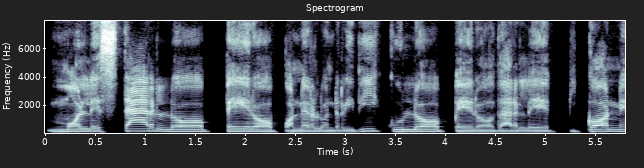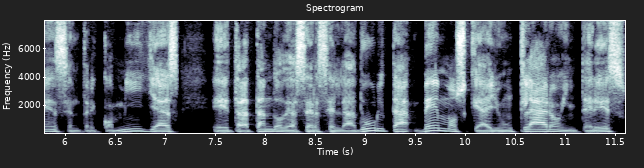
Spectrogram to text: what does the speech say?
molestarlo, pero ponerlo en ridículo, pero darle picones, entre comillas, eh, tratando de hacerse la adulta. Vemos que hay un claro interés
